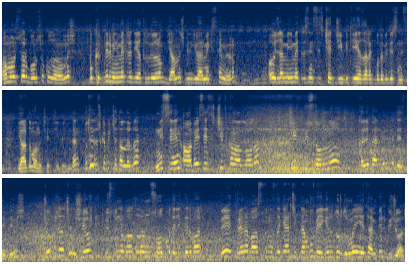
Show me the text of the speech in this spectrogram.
amortisör borusu kullanılmış. Bu 41 mm diye hatırlıyorum. Yanlış bilgi vermek istemiyorum. O yüzden milimetresini siz ChatGPT'ye yazarak bulabilirsiniz. Yardım alın ChatGPT'den. Bu teleskopik çatalları da Nissin'in ABS'si çift kanallı olan çift pistonlu kaliperleriyle desteklemiş. Çok güzel çalışıyor. Üstünde balatalarının soğutma delikleri var ve frene bastığınızda gerçekten bu beygiri durdurmaya yeten bir gücü var.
